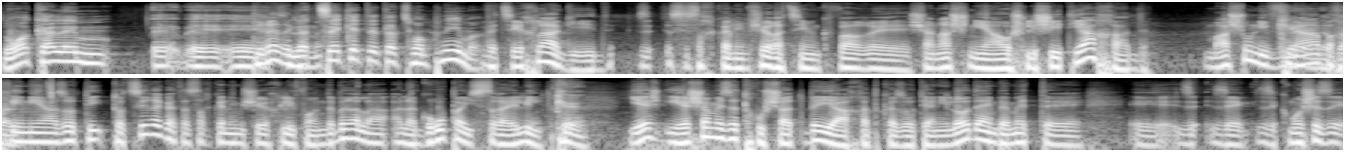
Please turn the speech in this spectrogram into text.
ונורא קל להם אה, אה, תראה, אה, גם- לצקת את עצמם פנימה. וצריך להגיד, זה, זה שחקנים שרצים כבר שנה שנייה או שלישית יחד. משהו נבנה כן, כן, אבל- בכימיה הזאת, תוציא רגע את השחקנים שהחליפו, אני מדבר על, על הגרופ הישראלי. כן. יש, יש שם איזו תחושת ביחד כזאת, אני לא יודע אם באמת, אה, אה, זה, זה, זה כמו שזה,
